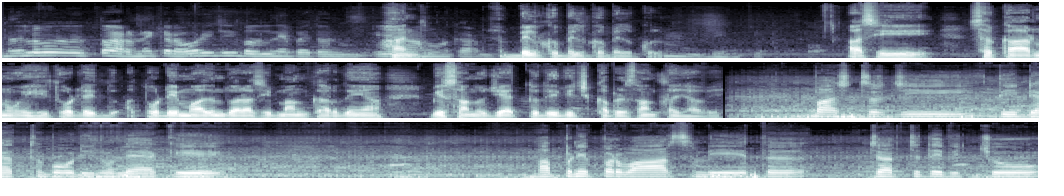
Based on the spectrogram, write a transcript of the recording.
ਮਤਲਬ ਧਾਰਮਿਕ ਰੌਰ ਹੀ ਤੁਸੀਂ ਬਦਲਨੇ ਪਏ ਤੁਹਾਨੂੰ ਇਹ ਨਾ ਹਾਂਜੀ। ਹੋਣ ਕਾਰਨ। ਬਿਲਕੁਲ ਬਿਲਕੁਲ ਬਿਲਕੁਲ। ਅਸੀਂ ਸਰਕਾਰ ਨੂੰ ਇਹੀ ਤੁਹਾਡੇ ਤੁਹਾਡੇ ਮਾਧਿਅਮ ਦੁਆਰਾ ਅਸੀਂ ਮੰਗ ਕਰਦੇ ਹਾਂ ਵੀ ਸਾਨੂੰ ਜੈਤੋ ਦੇ ਵਿੱਚ ਕਬਰਸਤਾਨ ਦਿੱਤਾ ਜਾਵੇ। ਪਾਸਟਰ ਜੀ ਦੀ ਡੈਥ ਬੋਡੀ ਨੂੰ ਲੈ ਕੇ ਆਪਣੇ ਪਰਿਵਾਰ ਸਮੇਤ ਚਰਚ ਦੇ ਵਿੱਚੋਂ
